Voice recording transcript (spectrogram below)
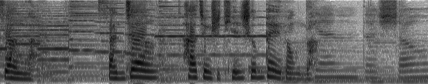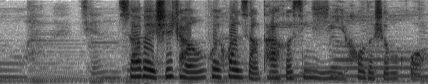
算了，反正他就是天生被动嘛。”小北时常会幻想他和心雨以后的生活。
